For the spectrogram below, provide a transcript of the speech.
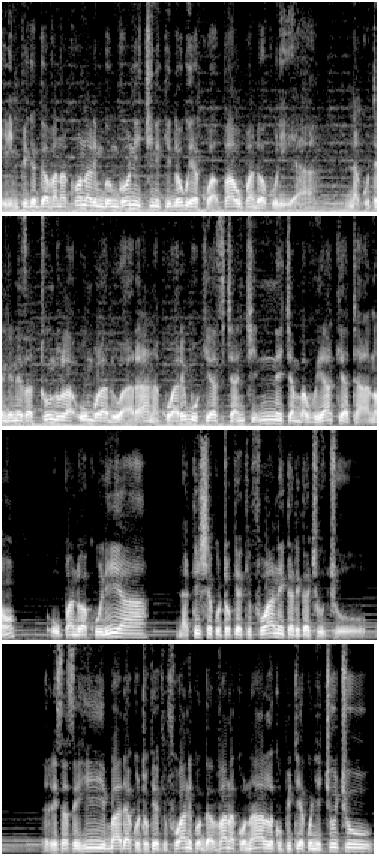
ilimpiga gavana Conal mgongoni chini kidogo ya kwapa upande wa kulia. Na kutengeneza tundu la umbo la duara na kuharibu kiasi cha nchi nne cha mbavu yake ya tano, upande wa kulia na kisha kutokea kifuani katika chuchu. Risasi hii baada ya kutokea kifuani kwa gavana Konal kupitia kwenye chuchu,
